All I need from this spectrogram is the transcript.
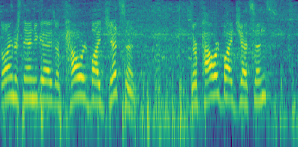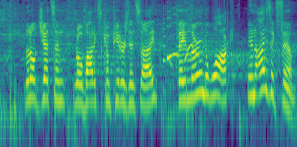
So I understand you guys are powered by Jetson. They're powered by Jetsons, little Jetson robotics computers inside. They learn to walk in Isaac Sim.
